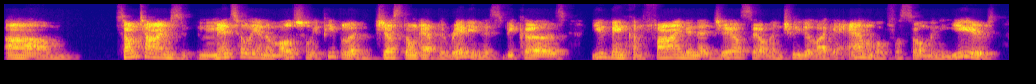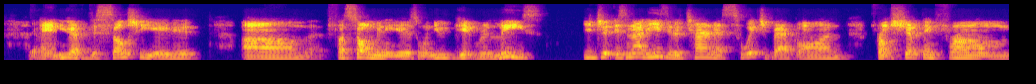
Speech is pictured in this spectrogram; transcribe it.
um, sometimes mentally and emotionally people are just don't have the readiness because you've been confined in that jail cell and treated like an animal for so many years Yeah. and you have dissociated um, for so many years when you get released you just it's not easy to turn that switch back on from shifting from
